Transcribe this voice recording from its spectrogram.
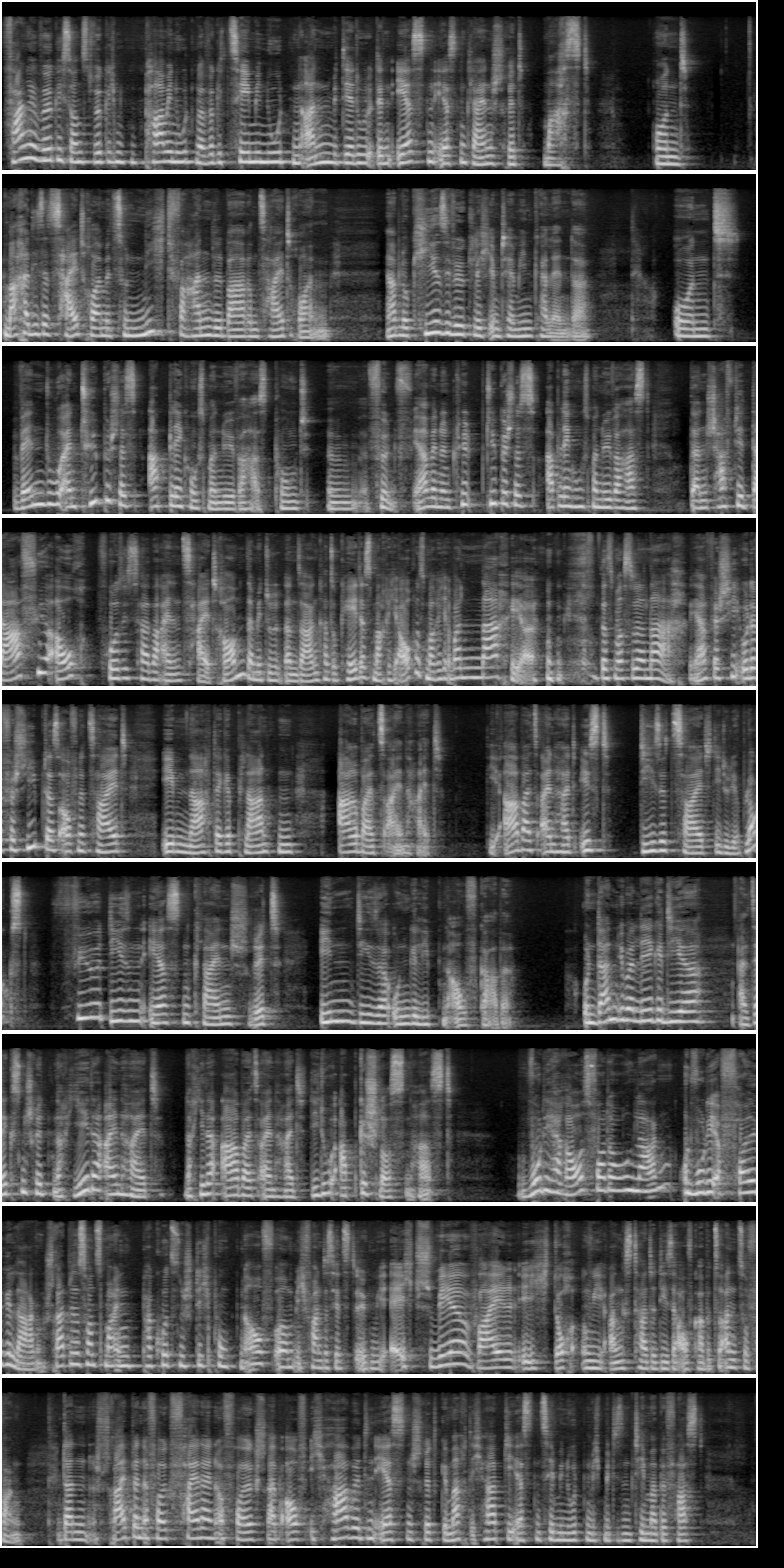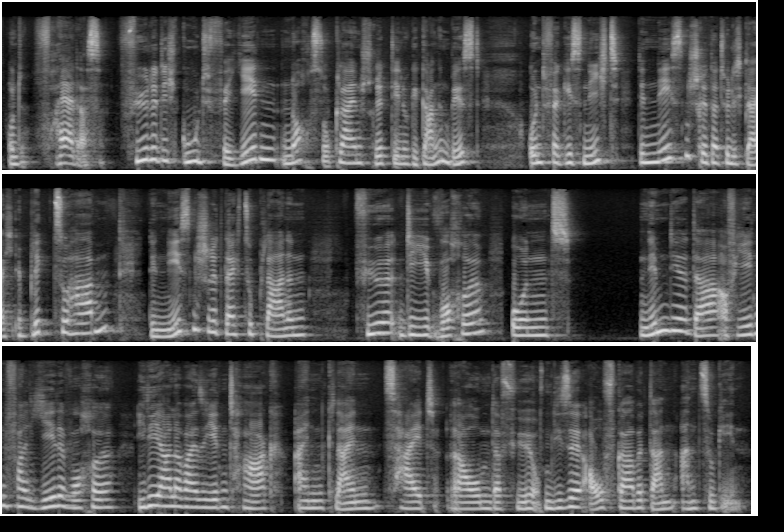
Fange wirklich sonst wirklich mit ein paar Minuten, mal wirklich zehn Minuten an, mit der du den ersten, ersten kleinen Schritt machst. Und mache diese Zeiträume zu nicht verhandelbaren Zeiträumen. Ja, blockiere sie wirklich im Terminkalender. Und wenn du ein typisches Ablenkungsmanöver hast, Punkt 5, ähm, ja, wenn du ein typisches Ablenkungsmanöver hast, dann schaff dir dafür auch vorsichtshalber einen Zeitraum, damit du dann sagen kannst, okay, das mache ich auch, das mache ich aber nachher. Das machst du danach, ja, verschieb, oder verschieb das auf eine Zeit eben nach der geplanten Arbeitseinheit. Die Arbeitseinheit ist diese Zeit, die du dir blockst für diesen ersten kleinen Schritt in dieser ungeliebten Aufgabe. Und dann überlege dir als sechsten Schritt nach jeder Einheit, nach jeder Arbeitseinheit, die du abgeschlossen hast, wo die Herausforderungen lagen und wo die Erfolge lagen. Schreib dir das sonst mal in ein paar kurzen Stichpunkten auf. Ähm, ich fand das jetzt irgendwie echt schwer, weil ich doch irgendwie Angst hatte, diese Aufgabe zu anzufangen. Dann schreib deinen Erfolg, feier deinen Erfolg, schreib auf, ich habe den ersten Schritt gemacht, ich habe die ersten zehn Minuten mich mit diesem Thema befasst und feier das. Fühle dich gut für jeden noch so kleinen Schritt, den du gegangen bist. Und vergiss nicht, den nächsten Schritt natürlich gleich im Blick zu haben, den nächsten Schritt gleich zu planen für die Woche und nimm dir da auf jeden Fall jede Woche idealerweise jeden Tag einen kleinen Zeitraum dafür, um diese Aufgabe dann anzugehen.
